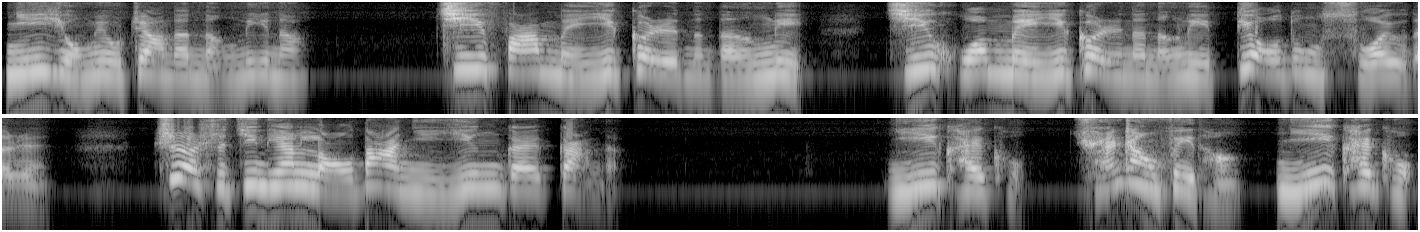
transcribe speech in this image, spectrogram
你有没有这样的能力呢？激发每一个人的能力，激活每一个人的能力，调动所有的人，这是今天老大你应该干的。你一开口。全场沸腾，你一开口，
